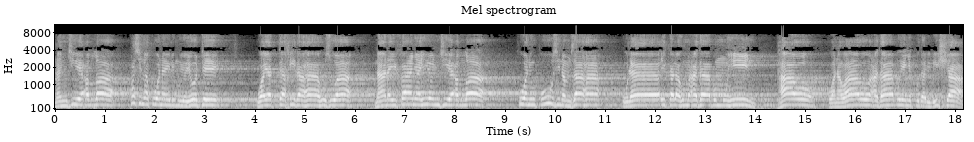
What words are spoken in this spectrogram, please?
na njia ya Allah pasi na kuwa na elimu yoyote wayattakhidhaha huzwa na anaifanya hiyo njia Allah kuwa ni upuuzi na mzaha ulaika lahum adhabun muhin hao wana wao adhabu yenye kudhalilisha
